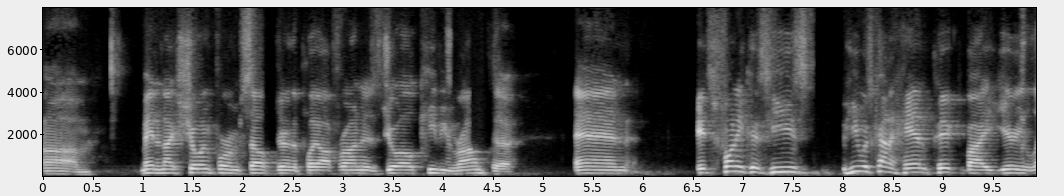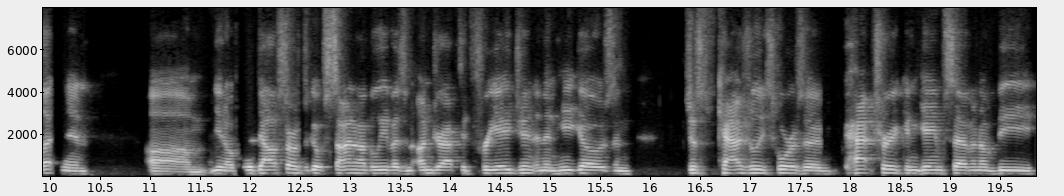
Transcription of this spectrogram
um, made a nice showing for himself during the playoff run is Joel Kiviranta, and it's funny because he's he was kind of handpicked by Jere Lehtinen, um, you know, for the Dallas Stars to go sign him, I believe, as an undrafted free agent, and then he goes and just casually scores a hat trick in Game Seven of the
